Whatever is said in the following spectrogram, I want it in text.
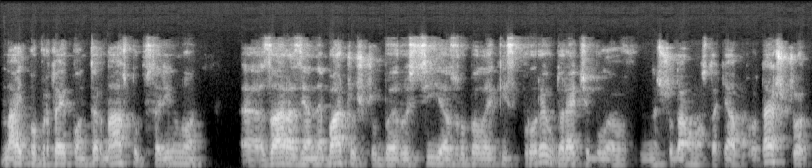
Навіть попри той контрнаступ, все рівно зараз я не бачу, щоб Росія зробила якийсь прорив. До речі, була нещодавно стаття про те, що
